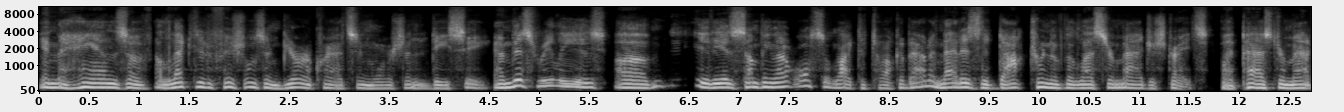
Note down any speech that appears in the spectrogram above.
in the hands of elected officials and bureaucrats in Washington, D.C. And this really is, uh, it is something I also like to talk about, and that is the doctrine of the lesser magistrates. By Pastor Matt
